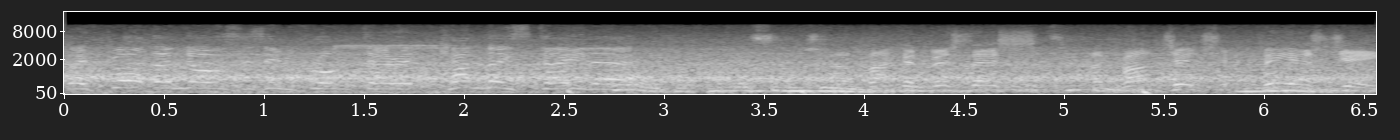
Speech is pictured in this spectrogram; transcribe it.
They've got their noses in front, Derek. Can they stay there? Goal for Paris Saint-Germain. And back in business, advantage PSG.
